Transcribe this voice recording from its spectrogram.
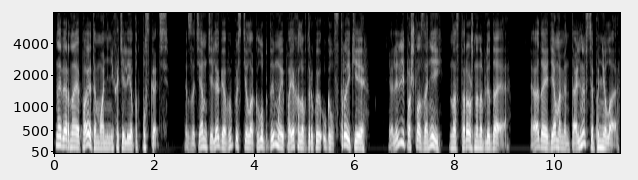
Наверное, поэтому они не хотели ее подпускать. Затем телега выпустила клуб дыма и поехала в другой угол стройки. Лили пошла за ней, насторожно наблюдая. А дойдя моментально все поняла.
